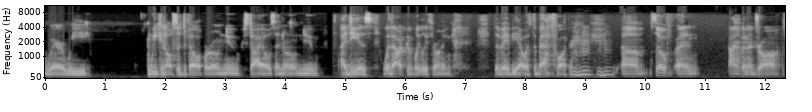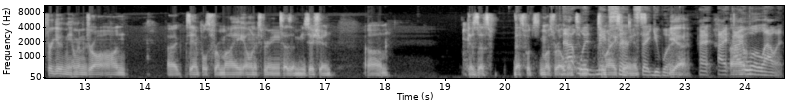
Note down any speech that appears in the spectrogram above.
where we we can also develop our own new styles and our own new ideas without completely throwing the baby out with the bathwater. Mm-hmm, Um, so, and I'm going to draw, forgive me, I'm going to draw on uh, examples from my own experience as a musician, because that's that's what's most relevant That to, would to make my sense experience. that you would. Yeah. I, I, I Um, will allow it.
